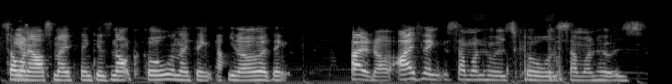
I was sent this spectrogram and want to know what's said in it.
someone yeah. else may think is not cool. And I think yeah. you know, I think I don't know. I think someone who is cool is someone who is,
